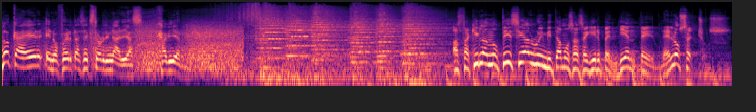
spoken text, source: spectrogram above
No caer en ofertas extraordinarias. Javier. Hasta aquí las noticias, lo invitamos a seguir pendiente de los hechos.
